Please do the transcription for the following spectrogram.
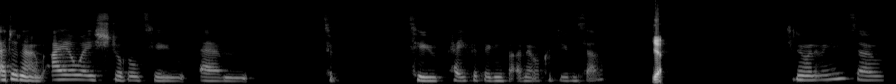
I don't know, I always struggle to um, to to pay for things that I know I could do myself. Yeah. Do you know what I mean? So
